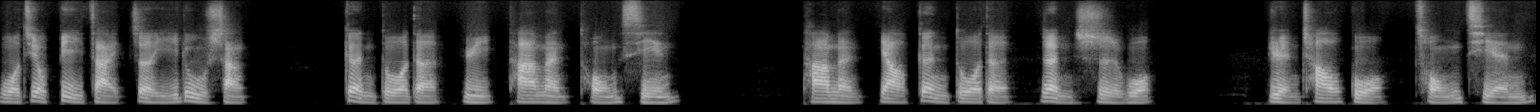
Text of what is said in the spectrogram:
我就必在这一路上更多的与他们同行，他们要更多的认识我。远超过从前，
